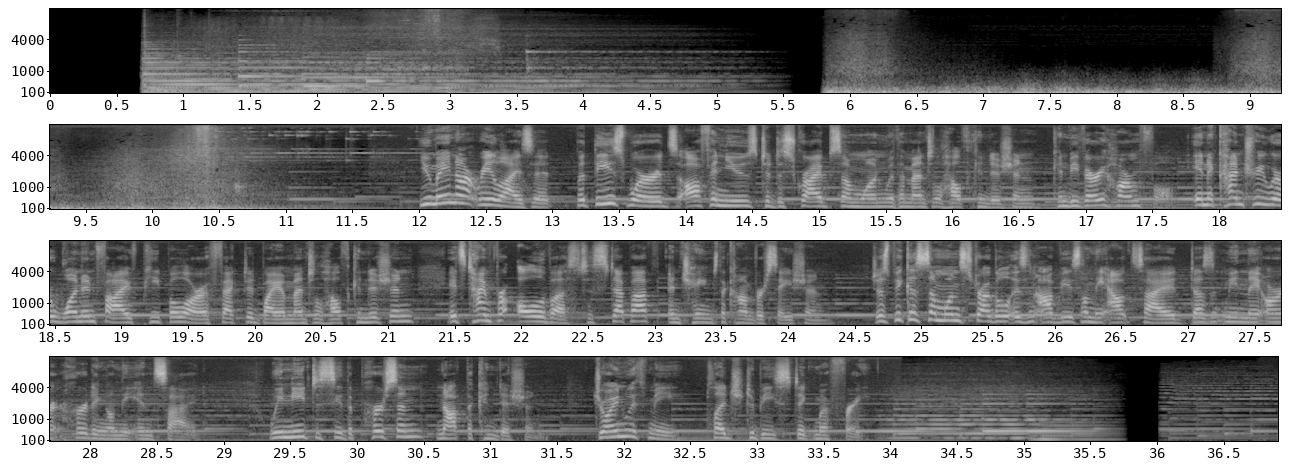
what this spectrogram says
You may not realize it, but these words, often used to describe someone with a mental health condition, can be very harmful. In a country where one in five people are affected by a mental health condition, it's time for all of us to step up and change the conversation. Just because someone's struggle isn't obvious on the outside doesn't mean they aren't hurting on the inside. We need to see the person, not the condition. Join with me, pledge to be stigma free.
